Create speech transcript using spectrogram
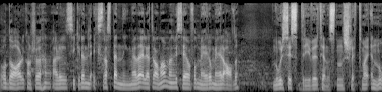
Og da det kanskje, er det sikkert en ekstra spenning med det, eller et eller annet, men vi ser i hvert fall mer og mer av det. Norsis driver tjenesten slettmeg.no,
